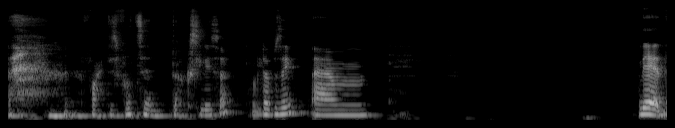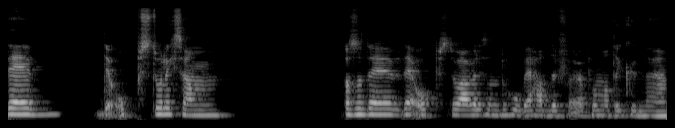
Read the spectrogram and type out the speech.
faktisk fått se dagslyset, holdt jeg på å si. Um, det det, det oppsto liksom Altså, det, det oppsto av et sånt behov jeg hadde for å på en måte kunne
